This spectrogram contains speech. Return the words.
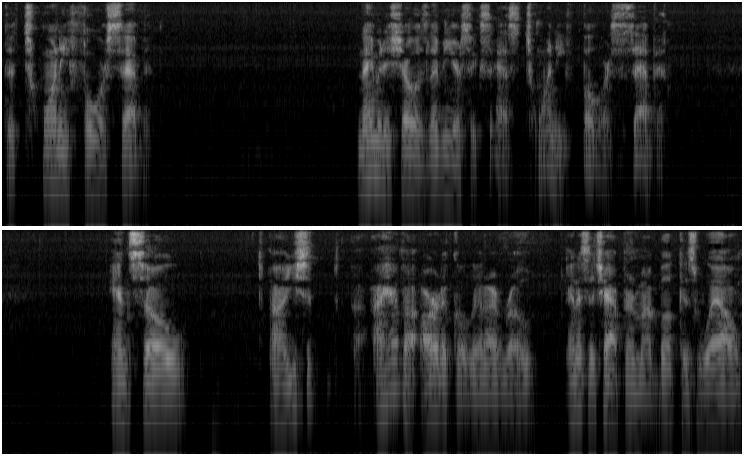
the 24 7. name of the show is Living Your Success 24 7. And so uh, you should, I have an article that I wrote, and it's a chapter in my book as well,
